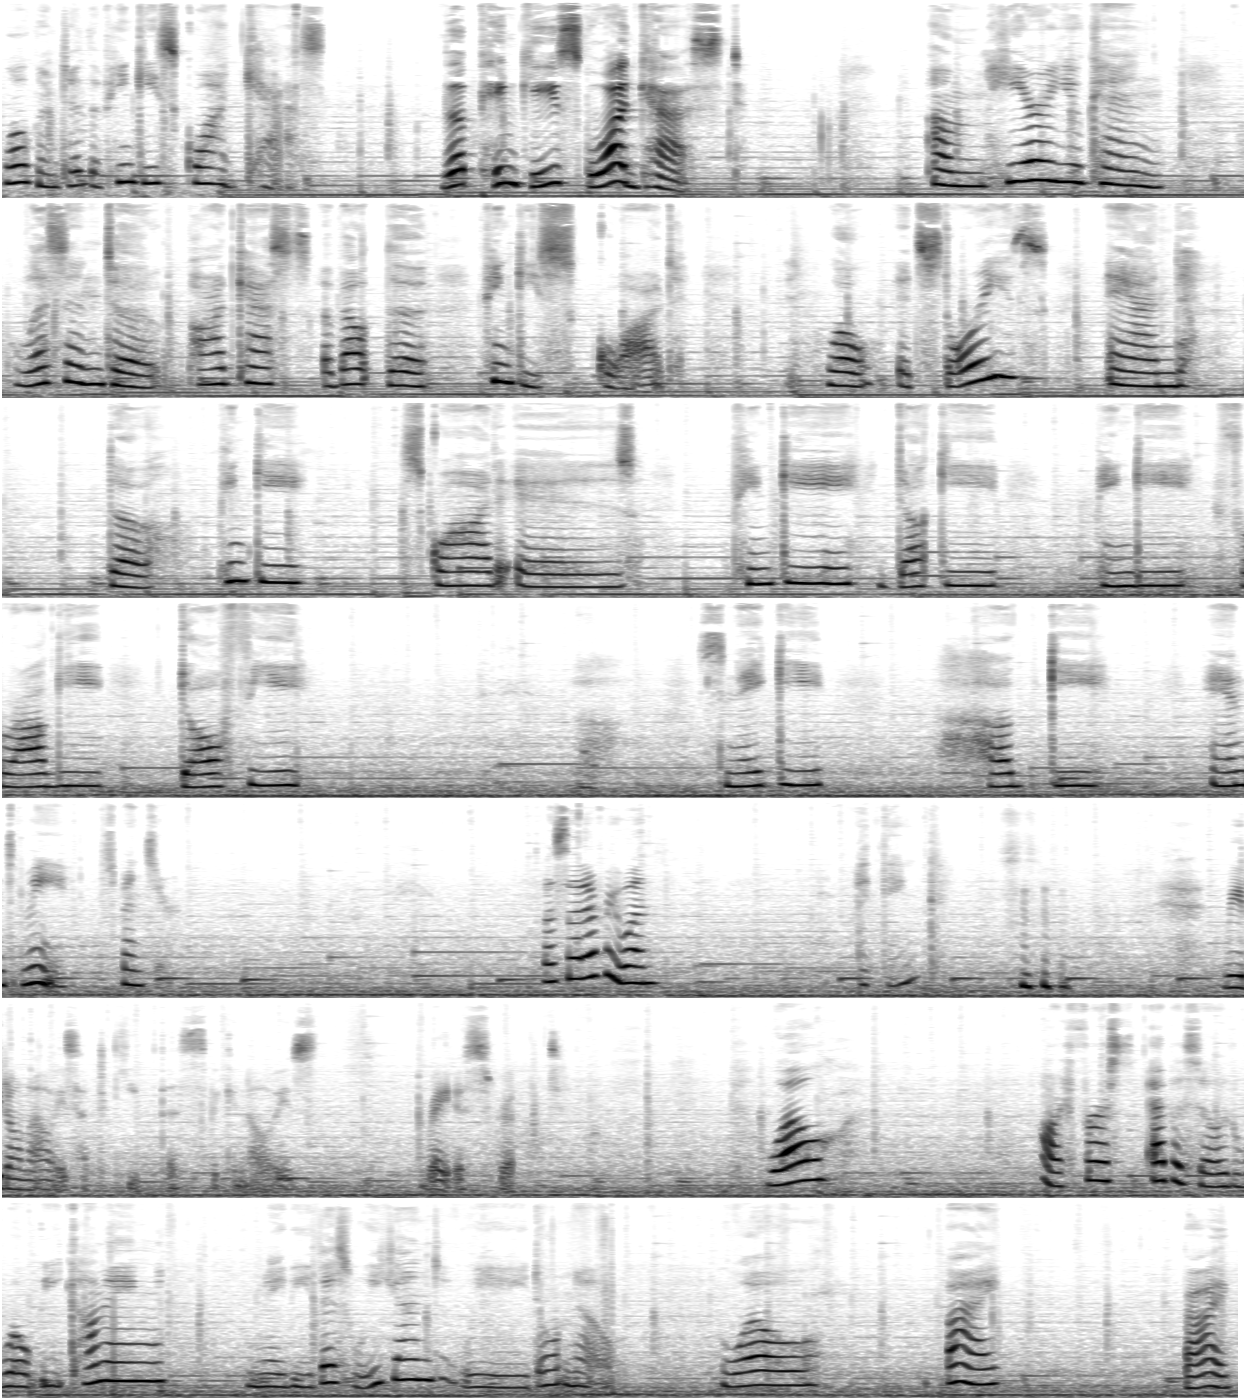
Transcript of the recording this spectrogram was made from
welcome to the Pinky Squadcast. The Pinky Squadcast. Um, here you can listen to podcasts about the Pinky Squad. Well, it's stories, and the Pinky Squad is Pinky, Ducky, Pingy, Froggy, Dolphy, uh, Snaky, Huggy, and me, Spencer. Was that everyone? I think. we don't always have to keep this. We can always write a script. Well, our first episode will be coming maybe this weekend. We don't know. Well, bye. Bye.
